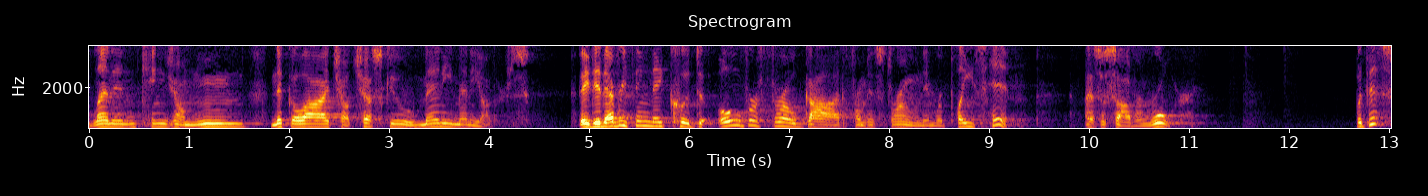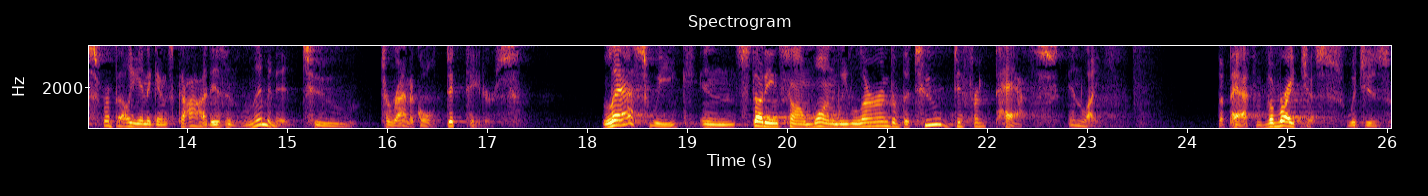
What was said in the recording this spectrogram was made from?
Lenin, Kim Jong un, Nikolai, Ceausescu, many, many others. They did everything they could to overthrow God from his throne and replace him as a sovereign ruler. But this rebellion against God isn't limited to tyrannical dictators. Last week, in studying Psalm 1, we learned of the two different paths in life the path of the righteous, which is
